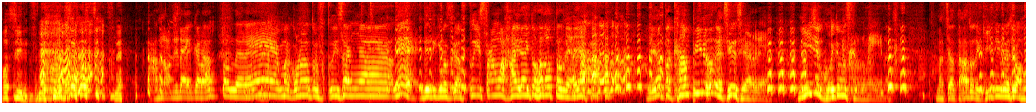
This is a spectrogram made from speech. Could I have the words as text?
欲しいですね。それ欲しいですね。あの時代からあったんだよね。まあこの後福井さんがね、出てきますが、福井さんはハイライト派だったんだよね。やっぱカンピの方が強いですよあれ20超えてますからねまあちょっと後で聞いてみましょう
